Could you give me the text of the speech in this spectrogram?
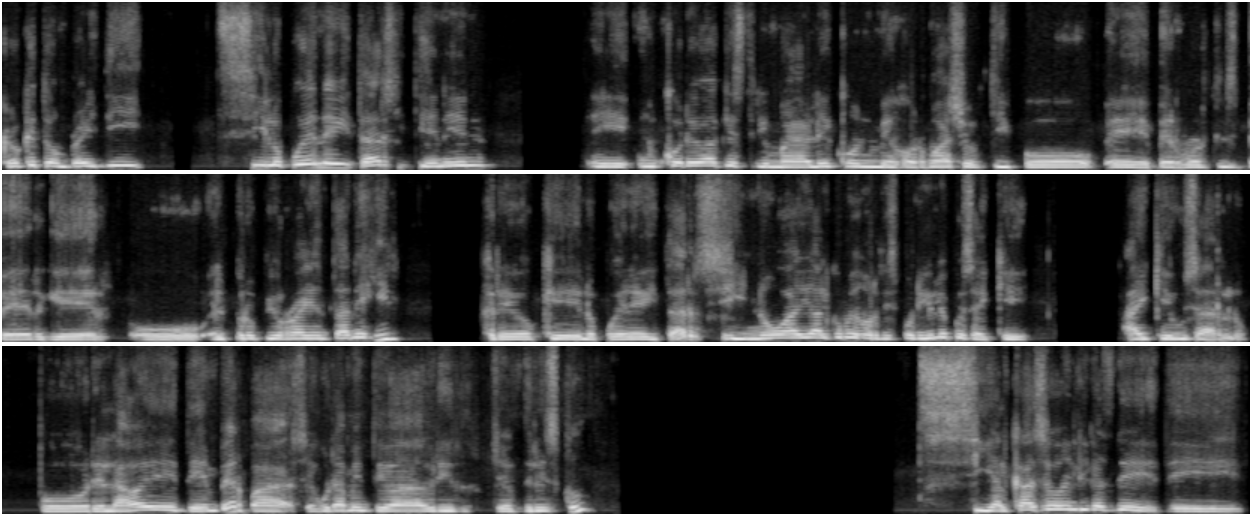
Creo que Tom Brady, si lo pueden evitar, si tienen eh, un coreback streamable con mejor matchup tipo eh, Ben Roethlisberger o el propio Ryan Tannehill, creo que lo pueden evitar. Si no hay algo mejor disponible, pues hay que, hay que usarlo. Por el lado de Denver, va, seguramente va a abrir Jeff Driscoll si al caso en ligas de, de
